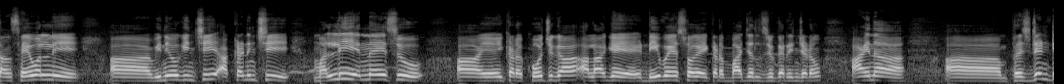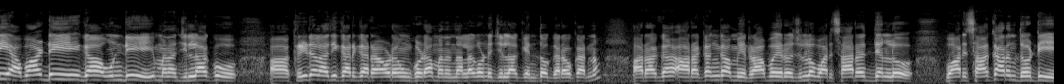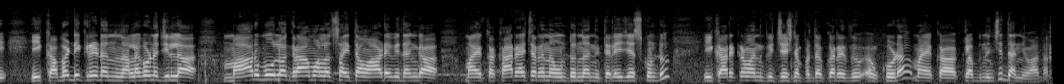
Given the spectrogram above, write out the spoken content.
తన సేవల్ని వినియోగించి అక్కడి నుంచి మళ్ళీ ఎన్ఐఎస్ ఇక్కడ కోచ్గా అలాగే డివైఎస్ఓగా ఇక్కడ బాధ్యతలు స్వీకరించడం. ఆయన ప్రెసిడెంటీ ప్రెసిడెంట్ అవార్డీగా ఉండి మన జిల్లాకు క్రీడల అధికారిగా రావడం కూడా మన నల్లగొండ జిల్లాకు ఎంతో గర్వకారణం. ఆ రక ఆ రకంగా మీరు రాబోయే రోజుల్లో వారి సారథ్యంలో వారి సహకారంతో ఈ కబడ్డీ క్రీడను నల్లగొండ జిల్లా మారుమూల గ్రామాల్లో సైతం ఆడే విధంగా మా యొక్క కార్యాచరణ ఉంటుందని తెలియజేసుకుంటూ ఈ కార్యక్రమానికి ఇచ్చేసిన ప్రతి ఒక్కరి కూడా మా యొక్క క్లబ్ నుంచి ధన్యవాదాలు.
